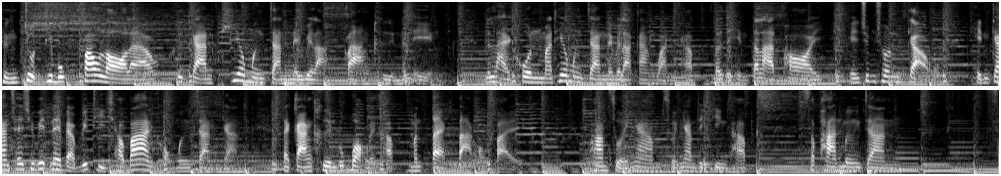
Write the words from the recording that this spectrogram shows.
ถึงจุดที่บุ๊กเฝ้ารอแล้ว คือการเที่ยวเมืองจันทร์ในเวลากลางคืนนั่นเองและหลายคนมาเที่ยวเมืองจันทร์ในเวลากลางวันครับ เราจะเห็นตลาดพลอย เห็นชุมชนเก่า เห็นการใช้ชีวิตในแบบวิถีชาวบ้านของเมืองจันทร์กัน แต่กลางคืนบุ๊กบอกเลยครับ มันแตกต่างออกไป ความสวยงามสวยงามจริง ๆ ครับ สะพานเมืองจันทร์ไฟ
